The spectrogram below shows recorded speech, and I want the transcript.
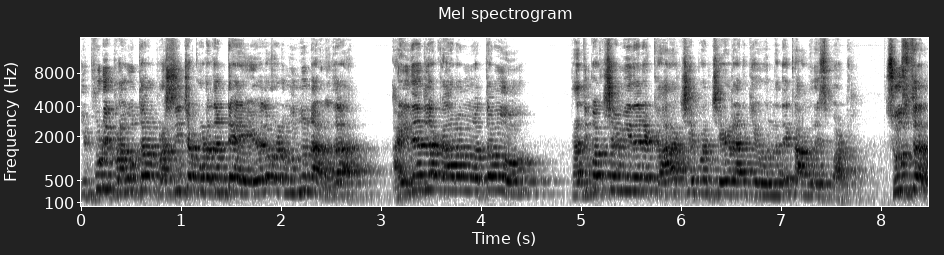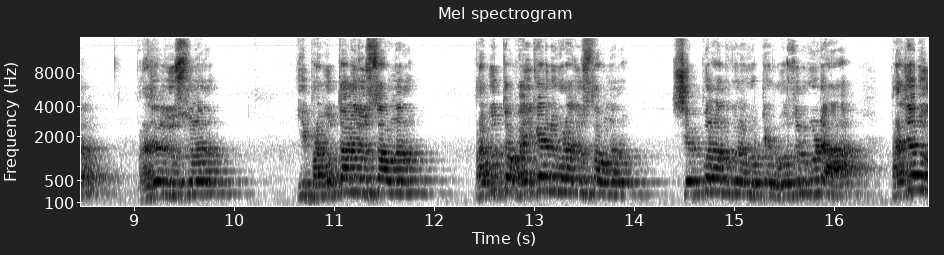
ఇప్పుడు ఈ ప్రభుత్వం ప్రశ్నించకూడదంటే ఏదో ఒకటి ముందున్నారు కదా. ఐదేళ్ళ కాలం మొత్తము ప్రతిపక్షం మీదనే కాలక్షేపం చేయడానికి ఉన్నది కాంగ్రెస్ పార్టీ. చూస్తారు. ప్రజలు చూస్తున్నారు. ఈ ప్రభుత్వాన్ని చూస్తూ ఉన్నారు. ప్రభుత్వ వైఖరిని కూడా చూస్తూ ఉన్నారు. చెప్పులు అందుకుని కొట్టే రోజులు కూడా ప్రజలు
